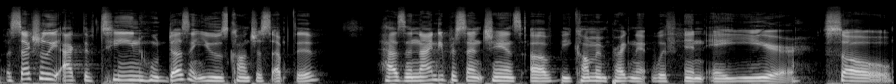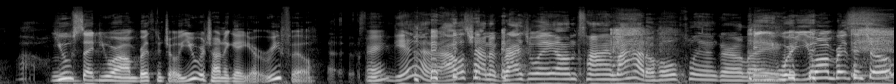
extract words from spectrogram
A sexually active teen who doesn't use contraceptive has a 90% chance of becoming pregnant within a year. So you said you were on birth control. You were trying to get your refill, uh, right? yeah, I was trying to graduate on time. I had a whole plan, girl. Like, Were you on birth control?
